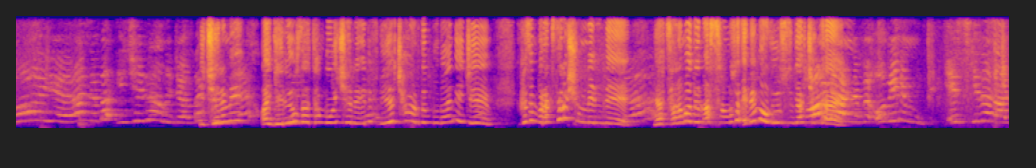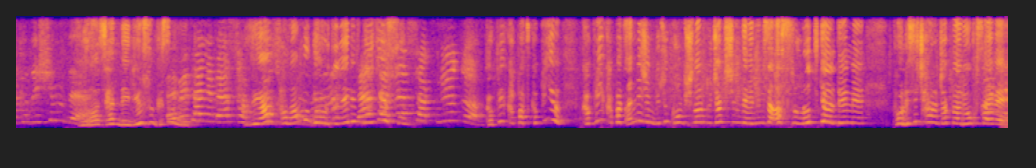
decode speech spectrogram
Hayır anne bak içeri alacağım. Ben İçeri mi? Ay geliyor zaten bu içeri. Elif niye çağırdın bunu anneciğim? Kızım bıraksana şunun elini. Ya tanımadığın astronotu eve mi alıyorsun gerçekten? Hayır anne be, o benim eskiden arkadaşımdı. Ya sen ne diyorsun kızım? Evet anne ben saklıyordum. Rüya falan mı gördün Elif? Ben Ne diyorsun? senden saklıyordum. Kapıyı kapat kapıyı. Kapıyı kapat anneciğim. Bütün komşular duyacak şimdi evimize astronot geldiğini. Polisi çağıracaklar yoksa eve.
